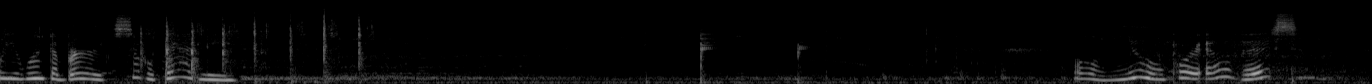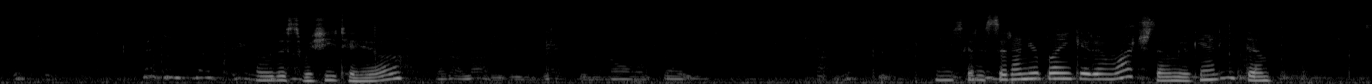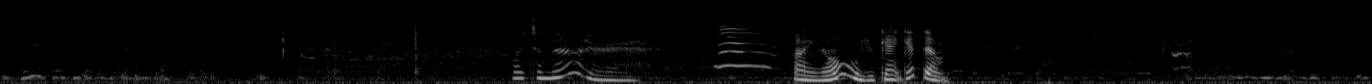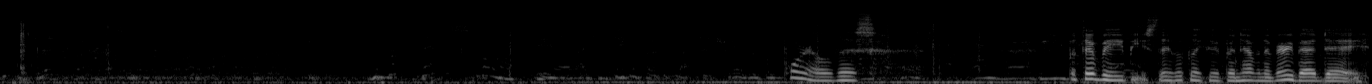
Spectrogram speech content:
Oh, you want the birds so badly. Oh no, poor Elvis. Oh, the swishy tail. You just gotta sit on your blanket and watch them. You can't eat them. What's the matter? I know, you can't get them. Poor Elvis. But they're babies. They look like they've been having a very bad day.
